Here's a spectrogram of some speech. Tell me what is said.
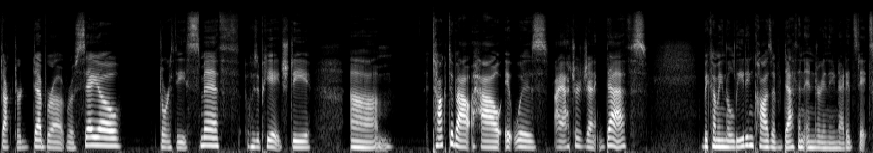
Dr. Deborah Rasio, Dorothy Smith, who's a PhD, um, talked about how it was iatrogenic deaths becoming the leading cause of death and injury in the United States,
